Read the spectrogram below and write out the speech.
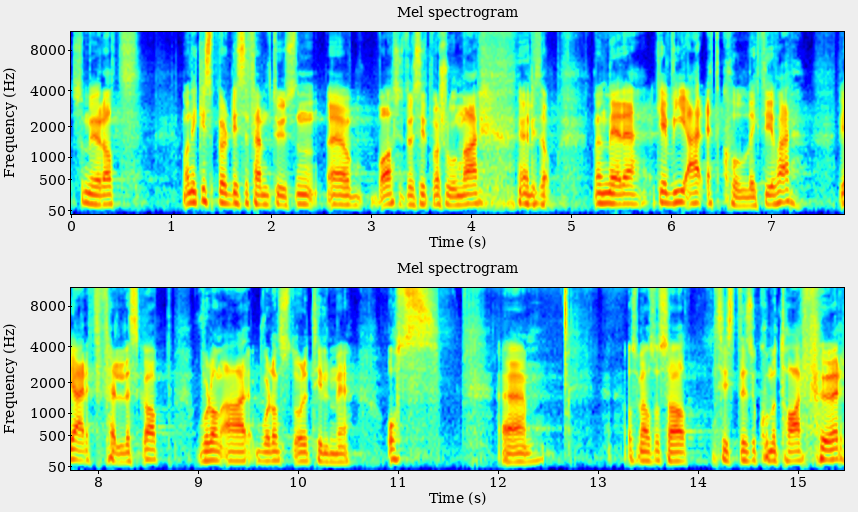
som gjør at man ikke spør disse 5000 eh, hva syns du situasjonen er, liksom. men mer okay, vi er et kollektiv her. Vi er et fellesskap. Hvordan, er, hvordan står det til med oss? Eh, og som jeg også sa, siste kommentar før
